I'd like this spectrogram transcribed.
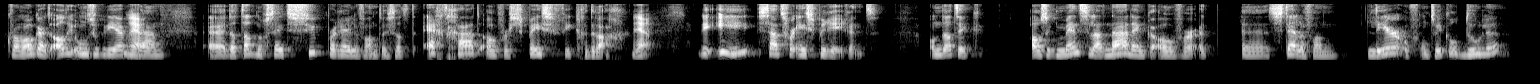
kwam ook uit al die onderzoeken die je hebt Ja. gedaan. eh, dat dat nog steeds super relevant is. Dat het echt gaat over specifiek gedrag. Ja. De I staat voor inspirerend. Omdat ik, als ik mensen laat nadenken over het eh, stellen van leer- of ontwikkeldoelen,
